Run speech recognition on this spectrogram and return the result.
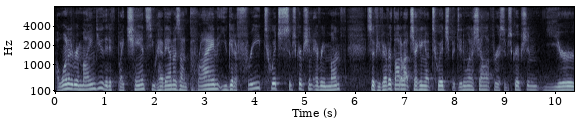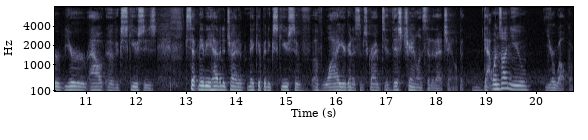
I wanted to remind you that if by chance you have Amazon Prime, you get a free Twitch subscription every month. So if you've ever thought about checking out Twitch but didn't want to shell out for a subscription, you're you're out of excuses. Except maybe having to try to make up an excuse of, of why you're going to subscribe to this channel instead of that channel. But that one's on you. You're welcome.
